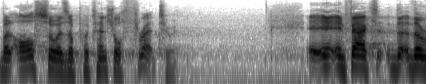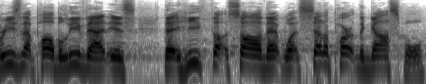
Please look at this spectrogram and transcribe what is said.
but also as a potential threat to it. In fact, the, the reason that Paul believed that is that he saw that what set apart the gospel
